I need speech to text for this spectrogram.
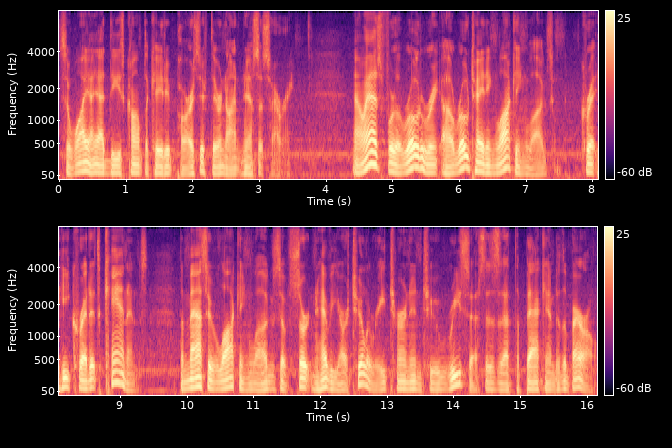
So why add these complicated parts if they're not necessary? Now, as for the rotary, uh, rotating locking lugs, cre- he credits cannons. The massive locking lugs of certain heavy artillery turn into recesses at the back end of the barrel.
